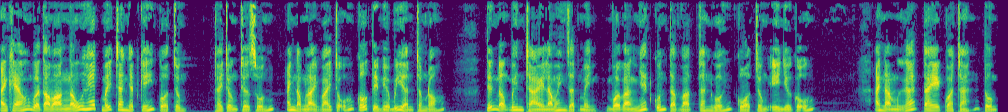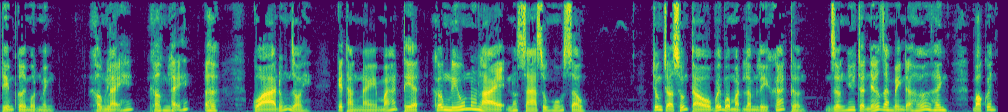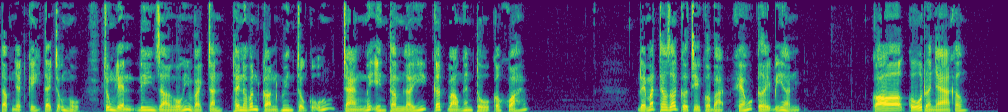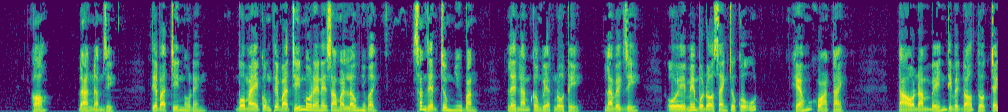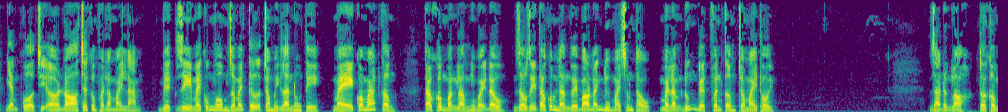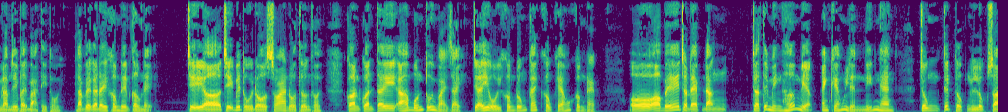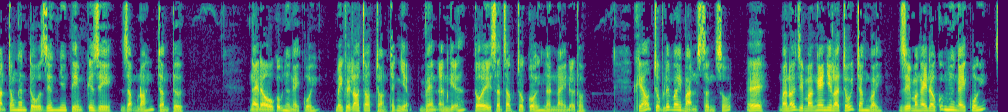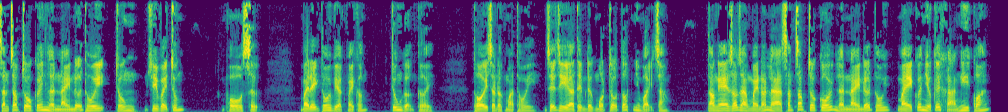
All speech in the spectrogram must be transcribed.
Anh khéo vừa tò mò ngấu hết mấy trang nhật ký của Trung. Thấy Trung chưa xuống, anh đọc lại vài chỗ cố tìm hiểu bí ẩn trong đó. Tiếng động bên trái làm anh giật mình, vội vàng nhét cuốn tập vào chăn gối của Trung y như cũ. Anh nằm gác tay qua trán tùm tìm cười một mình. Không lẽ, không lẽ, ơ, ờ, quả đúng rồi, cái thằng này má thiệt, không níu nó lại, nó xa xuống hố sâu. Trung trở xuống tàu với bộ mặt lầm lì khác thường, dường như chợt nhớ ra mình đã hớ hênh, bỏ quên tập nhật ký tại chỗ ngủ. Trung liền đi giờ gối vạch chăn, thấy nó vẫn còn nguyên chỗ cũ, chàng mới yên tâm lấy, cất vào ngăn tủ có khóa. Để mắt theo dõi cử chỉ của bạn, khéo cười bí ẩn. Có cô út ở nhà không? Có. Đang làm gì? Tiếp bà chín màu đen. Bộ mày cũng tiếp bà chín màu đen hay sao mà lâu như vậy? Sắc diện trung như băng. Lên làm công việc nô tỳ. Làm việc gì? Ủi mấy bộ đồ xanh cho cô út. Khéo khoa tay. Tàu nằm bến thì việc đó thuộc trách nhiệm của chị ở lo chứ không phải là mày làm. Việc gì mày cũng ôm rồi mày tự cho mình là nô tỳ. Mày có mát không? Tao không bằng lòng như vậy đâu. Dầu gì tao cũng là người bảo lãnh đưa mày xuống tàu. Mày làm đúng việc phân công cho mày thôi. Dạ đừng lo, tôi không làm gì bậy bạ thì thôi. Làm việc ở đây không nên công nệ. Chị ờ chị biết ủi đồ xoa đồ thường thôi. Còn quần tây áo bốn túi vải dày, chị ấy ủi không đúng cách, không khéo, không đẹp. Ồ, o bế cho đẹp đặng. Chờ tới mình hớ miệng, anh khéo liền nín ngang. Trung tiếp tục lục soạn trong ngăn tủ riêng như tìm cái gì, giọng nói trầm tư. Ngày đầu cũng như ngày cuối, mình phải lo cho tròn trách nhiệm, vẹn ân nghĩa, tôi săn sóc cho cô ấy lần này nữa thôi. Khéo chụp lấy vai bạn sừng sốt. Ê, bà nói gì mà nghe như là chối trăng vậy? Gì mà ngày đầu cũng như ngày cuối, săn sóc cho cô ấy lần này nữa thôi. Trung, gì vậy Trung? Vô sự. Mày định thôi việc phải không? Trung gượng cười. Thôi sao được mà thôi, dễ gì à tìm được một chỗ tốt như vậy sao? Tao nghe rõ ràng mày nói là săn sóc cho cô ấy lần này nữa thôi, mày có nhiều cái khả nghi quá.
